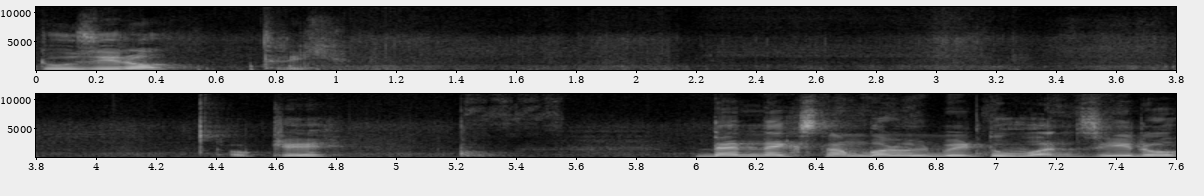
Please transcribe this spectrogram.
203. Okay. Then next number will be 210,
